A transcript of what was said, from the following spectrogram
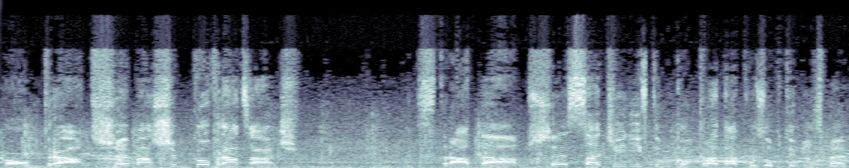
Kontra, trzeba szybko wracać. Strata, przesadzili w tym kontrataku z optymizmem.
